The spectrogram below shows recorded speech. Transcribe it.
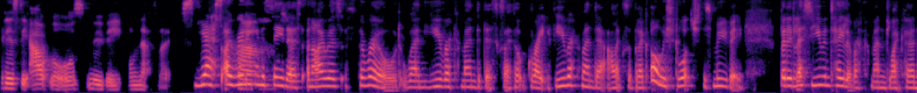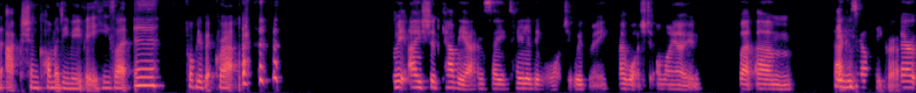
it is the Outlaws movie on Netflix. Yes, I really want to see this. And I was thrilled when you recommended this because I thought, great, if you recommend it, Alex will be like, oh, we should watch this movie. But unless you and Taylor recommend like an action comedy movie, he's like, eh, probably a bit crap. I mean, I should caveat and say Taylor didn't watch it with me. I watched it on my own. But um that it was secret. Very,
